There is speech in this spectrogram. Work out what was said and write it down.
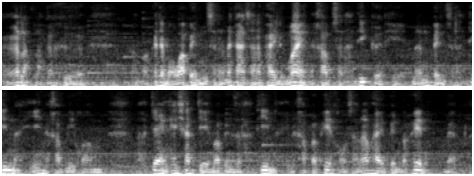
แล้วก็หลักๆก็คือ ก็จะบอกว่าเป็นสถานการณ์สาธารณภัยหรือไม่นะครับ สถานที่เกิดเหตุนั้นเป็นสถานที่ไหนนะครับ มีความแจ้งให้ชัดเจนว่าเป็นสถานที่ไหนนะครับ ประเภทของสาธารณภัยเป็นประเภทแบบไหน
